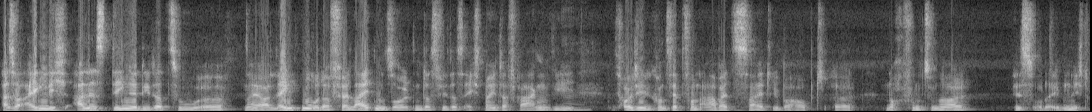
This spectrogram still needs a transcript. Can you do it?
Also eigentlich alles Dinge, die dazu, äh, naja, lenken oder verleiten sollten, dass wir das echt mal hinterfragen, wie mhm. das heutige Konzept von Arbeitszeit überhaupt äh, noch funktional ist oder eben nicht.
